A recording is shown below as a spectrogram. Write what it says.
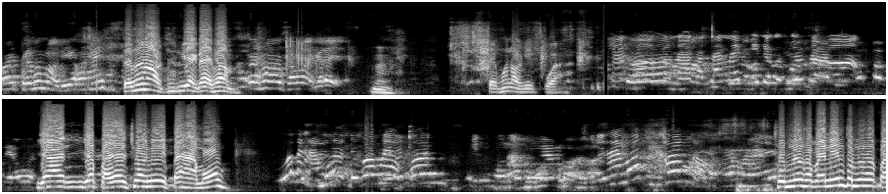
้อยเติมข้างนอกดีกว่าไหมเติมข้างนอกเรียกได้พ่อมเออห้าสองร้อยก็ได้อืมเติมข้างนอกดีกว่านากันทางไหนกินเดี๋ยวก็โทรสั่งอย่าอย่าไปช่วงนี้ไปหาโมงว่าเป็นหามุกเดี๋ยวก็แล้วเพิ่นหามุกข้างหรอกทุ่มนึงเข้าไปนิ้นทุ่มนึงเข้าไป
